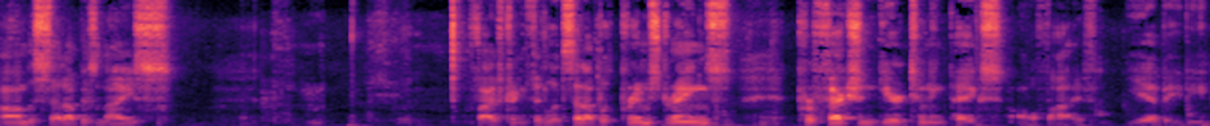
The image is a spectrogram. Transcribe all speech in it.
Um, the setup is nice. Five string fiddle. It's set up with prim strings, perfection geared tuning pegs, all five. Yeah, baby.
